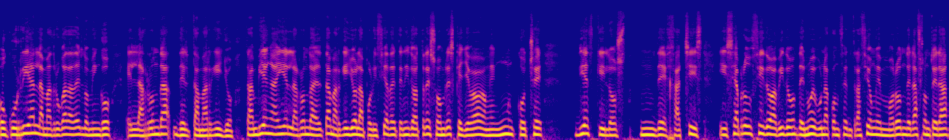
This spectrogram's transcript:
Ocurría en la madrugada del domingo la ronda del Tamarguillo. También ahí en la ronda del Tamarguillo la policía ha detenido a tres hombres que llevaban en un coche 10 kilos de hachís y se ha producido, ha habido de nuevo una concentración en Morón de la Frontera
